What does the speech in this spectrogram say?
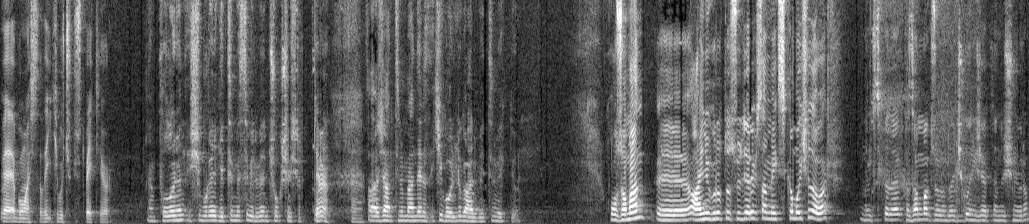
ve bu maçta da 2.5 üst bekliyorum. Yani Polonya'nın işi buraya getirmesi bile beni çok şaşırttı. Değil mi? Evet. Arjantin'in benden en az 2 gollü galibiyetini bekliyorum. O zaman e, aynı grupta Suudi Arabistan Meksika maçı da var. Meksika'da kazanmak zorunda açık oynayacaklarını düşünüyorum.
